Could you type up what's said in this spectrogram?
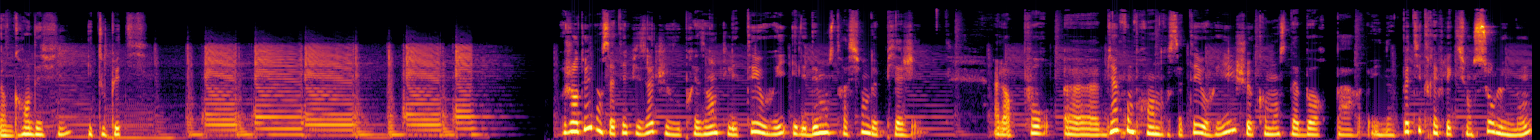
dans Grand Défi et Tout Petit. Aujourd'hui, dans cet épisode, je vous présente les théories et les démonstrations de Piaget. Alors, pour euh, bien comprendre sa théorie, je commence d'abord par une petite réflexion sur le nom,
